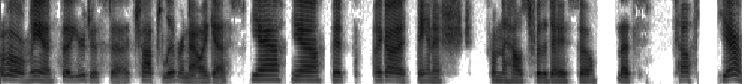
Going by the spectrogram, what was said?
Oh man. So you're just uh, chopped liver now, I guess. Yeah, yeah. It's I got banished from the house for the day, so That's tough. yeah.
